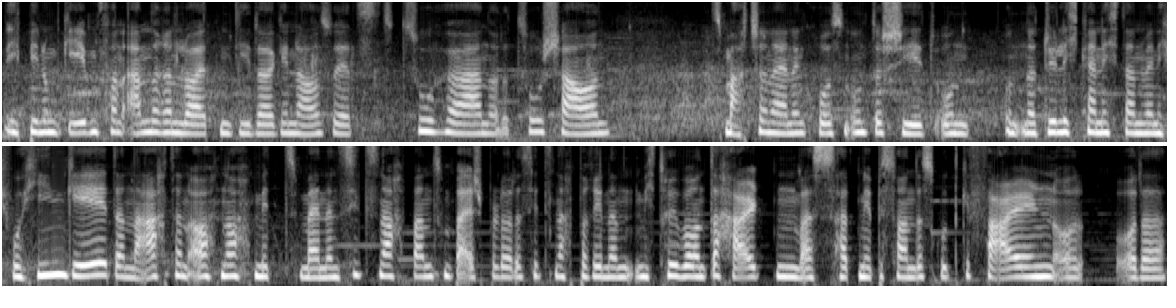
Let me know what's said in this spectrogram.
ich bin umgeben von anderen Leuten, die da genauso jetzt zuhören oder zuschauen. Das macht schon einen großen Unterschied. Und, und natürlich kann ich dann, wenn ich wohin gehe, danach dann auch noch mit meinen Sitznachbarn zum Beispiel oder Sitznachbarinnen mich drüber unterhalten, was hat mir besonders gut gefallen oder, oder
